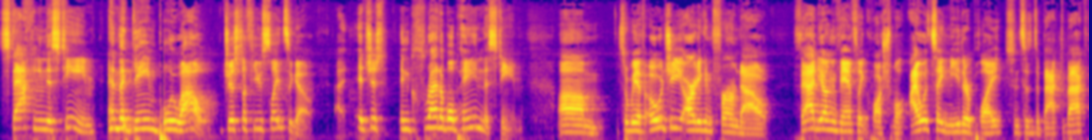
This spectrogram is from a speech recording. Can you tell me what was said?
stacking this team, and the game blew out just a few slates ago. It's just incredible pain. This team. Um, so we have OG already confirmed out. Thad Young and VanVleet questionable. I would say neither play since it's a back to back.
